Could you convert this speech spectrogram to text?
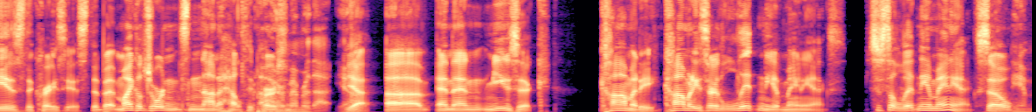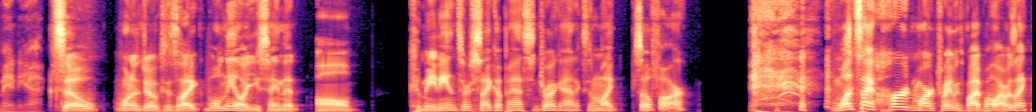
is the craziest. The be- Michael Jordan's not a healthy person. I remember that. Yeah. Yeah. Uh, and then music, comedy. Comedies are a litany of maniacs. It's just a litany of maniacs. So Be a maniac. so one of the jokes is like, well, Neal, are you saying that all comedians are psychopaths and drug addicts? And I'm like, so far. Once I heard Mark Twain was bipolar, I was like,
